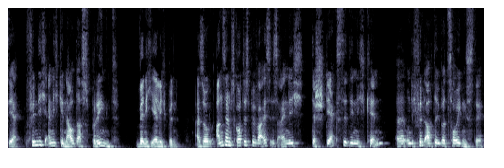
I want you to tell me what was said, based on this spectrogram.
der finde ich eigentlich genau das bringt, wenn ich ehrlich bin. Also Anselms Gottesbeweis ist eigentlich der stärkste, den ich kenne äh, und ich finde auch der überzeugendste,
